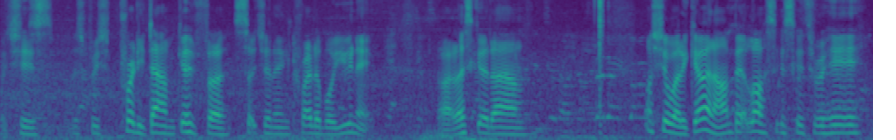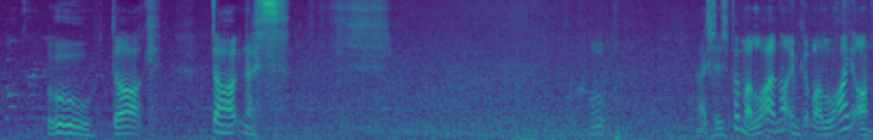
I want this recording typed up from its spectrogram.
Which is is pretty damn good for such an incredible unit. All right let's go down. Not sure where to go now I'm a bit lost. Let's go through here. Ooh dark. Darkness. Oh. Actually just put my light I've not even got my light on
